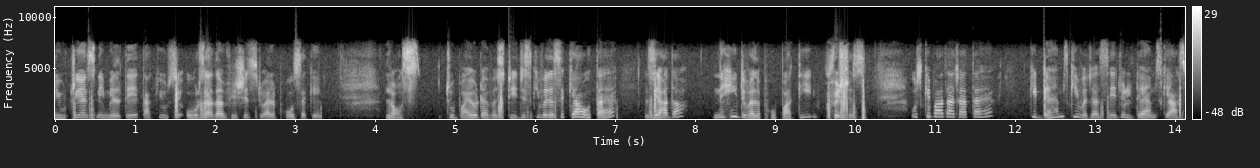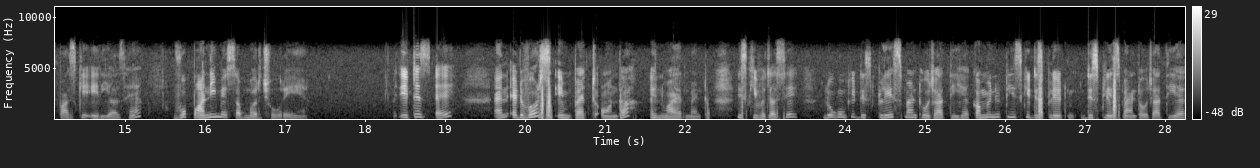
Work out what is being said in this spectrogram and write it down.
न्यूट्रिएंट्स नहीं मिलते ताकि उससे और ज़्यादा फिशेज डिवेलप हो सके। लॉस to biodiversity, जिसकी वजह से क्या होता है? ज़्यादा नहीं डेवलप हो पाती फिशेस उसके बाद आ जाता है कि डैम्स की वजह से जो डैम्स के आसपास के एरियाज़ हैं, वो पानी में सबमर्ज हो रहे हैं. It is a an adverse impact on the environment इसकी वजह से लोगों की डिस्प्लेसमेंट हो जाती है कम्युनिटीज़ की डिस्प्लेसमेंट हो जाती है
